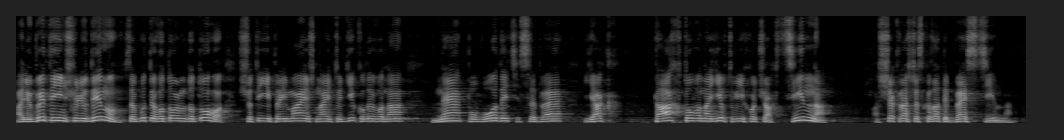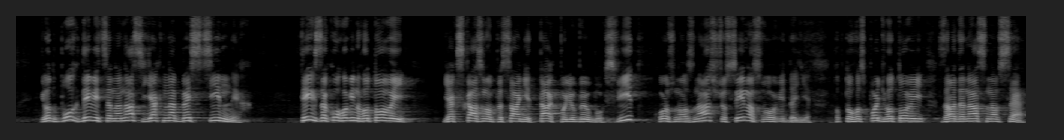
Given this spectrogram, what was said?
А любити іншу людину це бути готовим до того, що ти її приймаєш навіть тоді, коли вона не поводить себе як та, хто вона є в твоїх очах. Цінна, а ще краще сказати, безцінна. І от Бог дивиться на нас як на безцінних, тих, за кого Він готовий, як сказано в Писанні, так полюбив Бог світ, кожного з нас, що сина свого віддає. Тобто Господь готовий заради нас на все.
